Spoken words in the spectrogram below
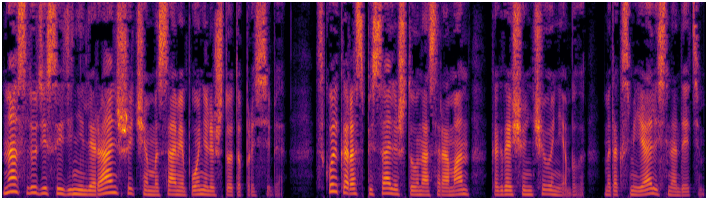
нас люди соединили раньше, чем мы сами поняли что-то про себя — Сколько раз писали, что у нас роман, когда еще ничего не было. Мы так смеялись над этим,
